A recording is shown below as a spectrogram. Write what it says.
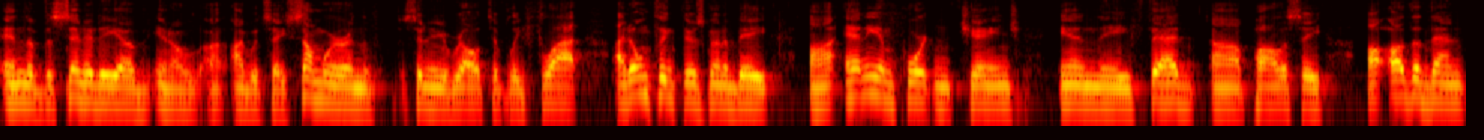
in the vicinity of, you know, uh, I would say somewhere in the vicinity of relatively flat. I don't think there's going to be uh, any important change in the Fed uh, policy uh, other than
